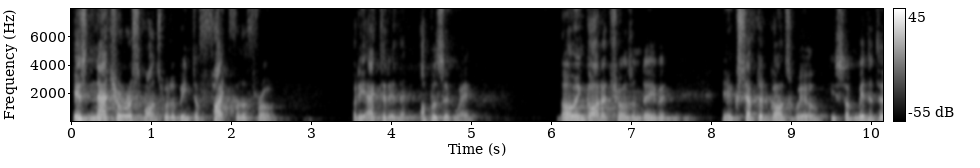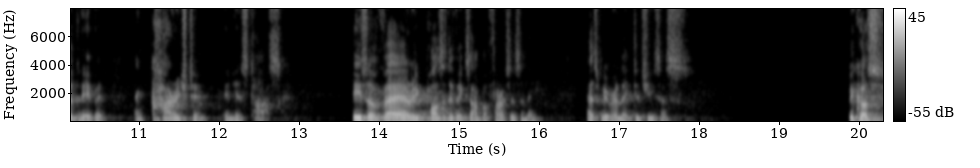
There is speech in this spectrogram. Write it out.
His natural response would have been to fight for the throne. But he acted in the opposite way. Knowing God had chosen David, he accepted God's will, he submitted to David, and encouraged him in his task. He's a very positive example for us, isn't he, as we relate to Jesus? Because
